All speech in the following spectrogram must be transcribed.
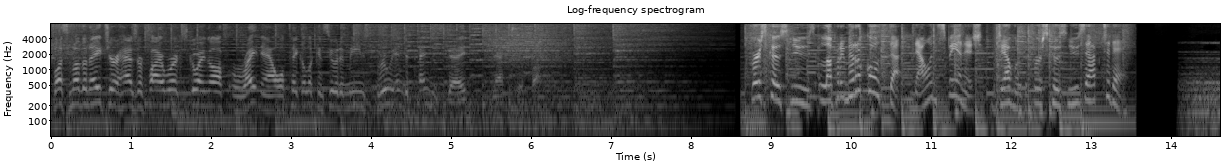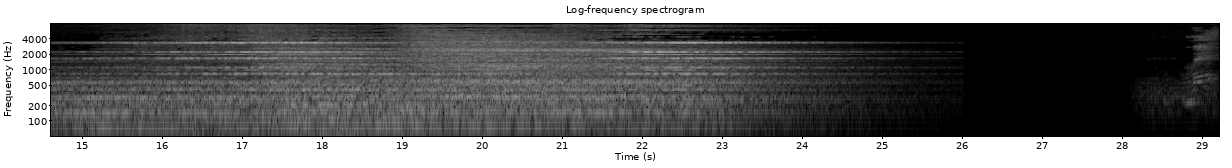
Plus, Mother Nature has her fireworks going off right now. We'll take a look and see what it means through Independence Day next to Fox. First Coast News, La Primera Costa, now in Spanish. Download the First Coast News app today. Let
